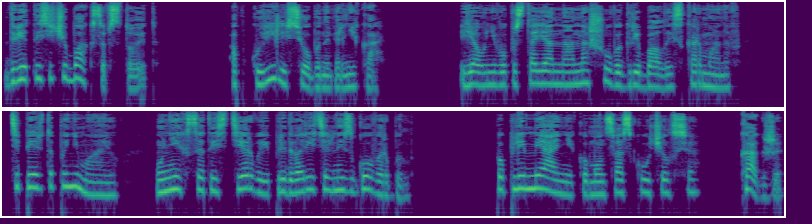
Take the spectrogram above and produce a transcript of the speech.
две тысячи баксов стоит. Обкурились оба наверняка. Я у него постоянно аношу выгребала из карманов. Теперь-то понимаю, у них с этой стервой предварительный сговор был. По племянникам он соскучился. Как же,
